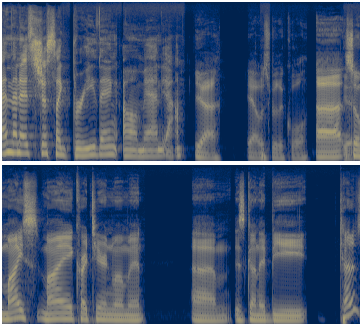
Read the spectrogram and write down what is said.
And then it's just like breathing. Oh man, yeah. Yeah, yeah, it was really cool. Uh, Yeah. so my my criterion moment um, is gonna be kind of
